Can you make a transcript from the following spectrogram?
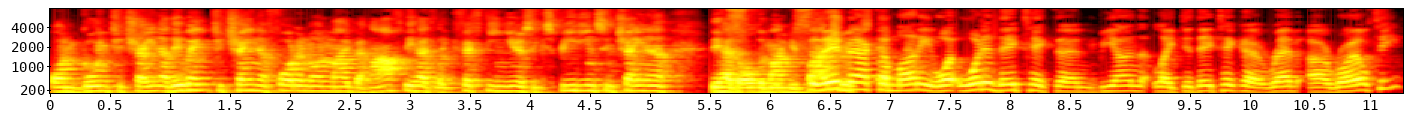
on going to China. They went to China for and on my behalf. They had like 15 years experience in China. They had all the manufacturing. So they backed the money. What what did they take then beyond? Like, did they take a rev a royalty?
